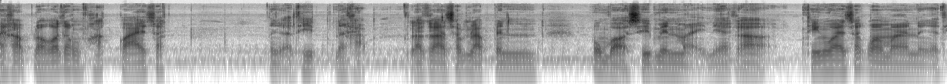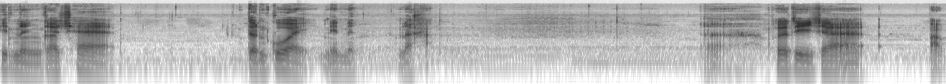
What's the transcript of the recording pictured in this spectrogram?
นะครับ เราก็ต้องพักไว้สักหนึ่งอาทิตย์นะครับ แล้วก็สำหรับเป็นวงบ่อซีเมนต์ใหม่เนี่ยก็ทิ้งไว้สักประมาณหนึ่งอาทิตย์หนึ่งก็แช่ต้นกล้วยนิดหนึ่งนะครับเพื่อที่จะปรับ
